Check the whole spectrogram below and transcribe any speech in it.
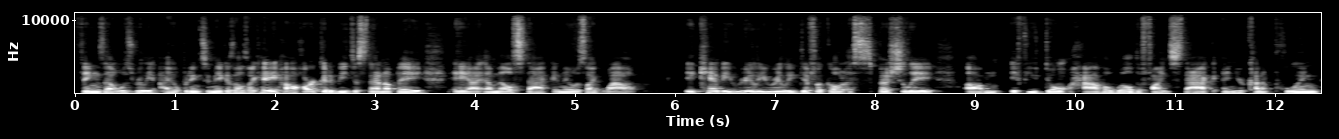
things that was really eye opening to me because I was like, hey, how hard could it be to stand up a AI ML stack? And it was like, wow, it can be really, really difficult, especially um, if you don't have a well-defined stack and you're kind of pulling,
